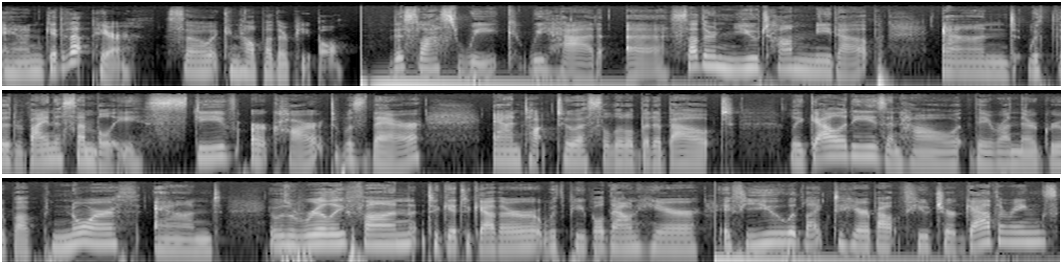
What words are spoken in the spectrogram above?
and get it up here so it can help other people. This last week, we had a Southern Utah meetup, and with the Divine Assembly, Steve Urquhart was there and talked to us a little bit about legalities and how they run their group up north. And it was really fun to get together with people down here. If you would like to hear about future gatherings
